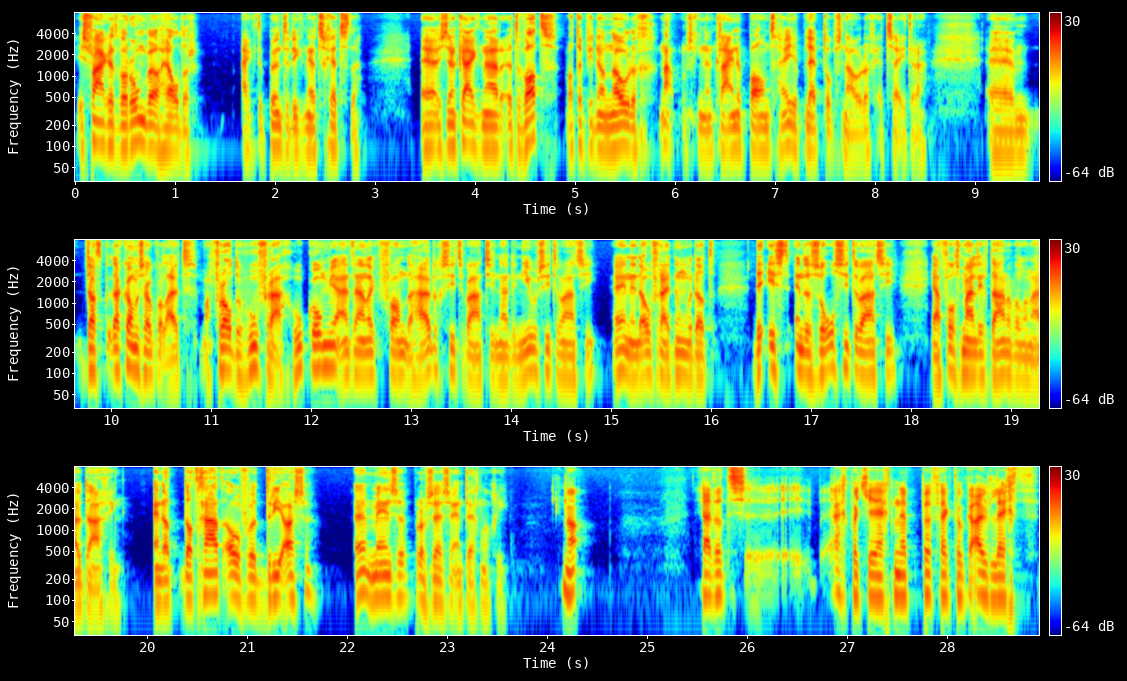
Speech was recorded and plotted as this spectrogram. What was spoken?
is vaak het waarom wel helder. Eigenlijk de punten die ik net schetste. Uh, als je dan kijkt naar het wat, wat heb je dan nodig? Nou, misschien een kleine pand, hè, je hebt laptops nodig, et cetera. Um, dat, daar komen ze ook wel uit. Maar vooral de hoe-vraag. Hoe kom je uiteindelijk van de huidige situatie naar de nieuwe situatie? En in de overheid noemen we dat de is- en de zol-situatie. Ja, volgens mij ligt daar nog wel een uitdaging. En dat, dat gaat over drie assen. Hè, mensen, processen en technologie. Nou, ja, dat is uh, eigenlijk wat je echt net perfect ook uitlegt.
